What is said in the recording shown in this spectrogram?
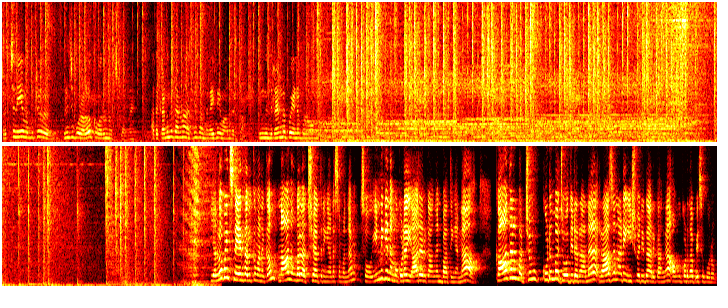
பிரச்சனையே வந்துட்டு பிரிஞ்சு போகிற அளவுக்கு வரும்னு வச்சுக்கோங்க அதை கடந்துட்டாங்கன்னா அட்லீஸ்ட் அந்த லைஃபே வாழ்ந்துருக்காங்க இவங்க இந்த டைமில் போய் என்ன பண்ணுவாங்க? எல்லோ பெயின்ஸ் நேயர்களுக்கு வணக்கம். நான் உங்கள் அக்ஷயா திருஞான சம்பந்தம் ஸோ இன்னைக்கு நம்ம கூட யார் இருக்காங்கன்னு பார்த்தீங்கன்னா காதல் மற்றும் குடும்ப ஜோதிடரான ராஜநாடி ஈஸ்வரி தான் இருக்காங்க. அவங்க கூட தான் பேச போகிறோம்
